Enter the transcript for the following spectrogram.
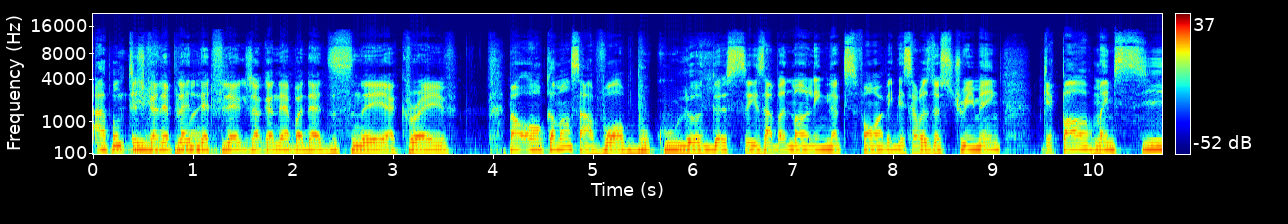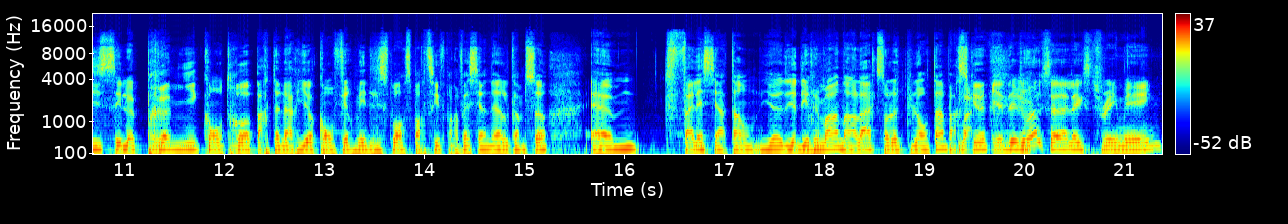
Apple TV. Je connais plein de. Netflix, j'en connais abonnés à Disney, à Crave. Ben, on commence à avoir beaucoup là, de ces abonnements en ligne là qui se font avec des services de streaming. Quelque part, même si c'est le premier contrat partenariat confirmé de l'histoire sportive professionnelle comme ça, euh, fallait s'y attendre. Il y, a, il y a des rumeurs dans l'air qui sont là depuis longtemps parce Ouais, que Il y a des rumeurs que la Ligue streaming.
